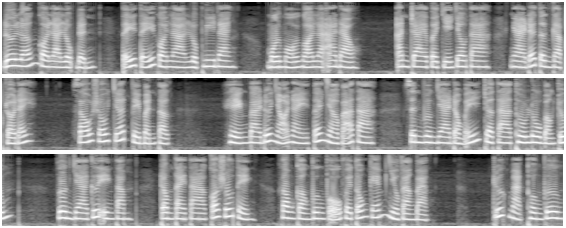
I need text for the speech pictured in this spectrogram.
đứa lớn gọi là lục định tỷ tỷ gọi là lục nghi đan, muội muội gọi là a đào. Anh trai và chị dâu ta, ngài đã từng gặp rồi đấy. Xấu số chết vì bệnh tật. Hiện ba đứa nhỏ này tới nhờ vả ta. Xin vương gia đồng ý cho ta thu lưu bọn chúng. Vương gia cứ yên tâm, trong tay ta có số tiền, không cần vương vũ phải tốn kém nhiều vàng bạc. Trước mặt thuần vương,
